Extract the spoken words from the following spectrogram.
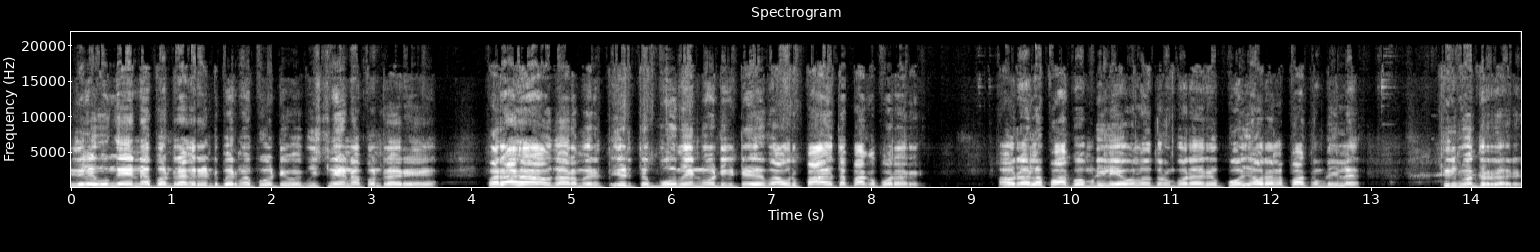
இதில் இவங்க என்ன பண்ணுறாங்க ரெண்டு பேருமே போட்டி. விஷ்ணு என்ன பண்ணுறாரு வராக அவதாரம் எடுத்து எடுத்து பூமியை நோண்டிக்கிட்டு அவர் பாதத்தை பார்க்க போகிறாரு அவரால் பார்க்கவும் முடியல. எவ்வளோ தூரம் போகிறாரு போய் அவரால் பார்க்க முடியல. திரும்பி வந்துடுறாரு.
